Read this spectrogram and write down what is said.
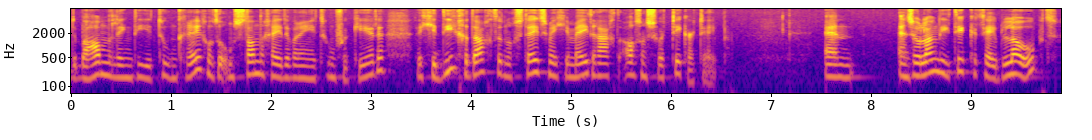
de behandeling die je toen kreeg, of de omstandigheden waarin je toen verkeerde, dat je die gedachten nog steeds met je meedraagt als een soort tickertape. En, en zolang die tickertape loopt,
